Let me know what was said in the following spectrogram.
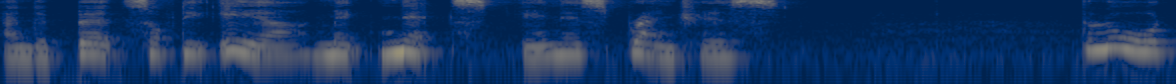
and the birds of the air make nests in its branches. The Lord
